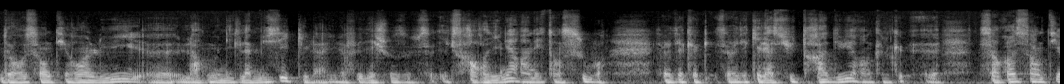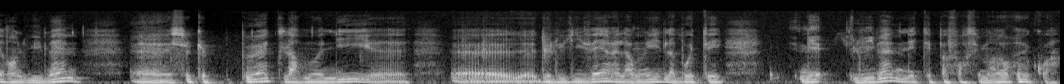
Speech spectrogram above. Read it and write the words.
de ressentir en lui euh, l'harmonie de la musique. Il a, fait des choses extraordinaires en étant sourd. Ça veut dire, qu'il a su traduire en quelque, euh, sans ressentir en lui-même euh, ce que peut être l'harmonie de l'univers et l'harmonie de la beauté. Mais lui-même n'était pas forcément heureux, quoi.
